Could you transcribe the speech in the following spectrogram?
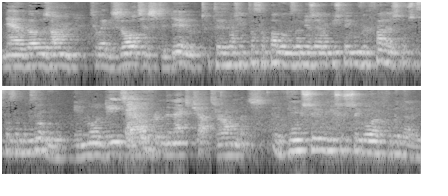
now goes on to exhort us to do To jest właśnie to, co Paweł zamierza robić tutaj, wychwalać to wszystko, co Bóg zrobił. in more detail from the next chapter onwards. W większych, większych szczegółach trochę dalej.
